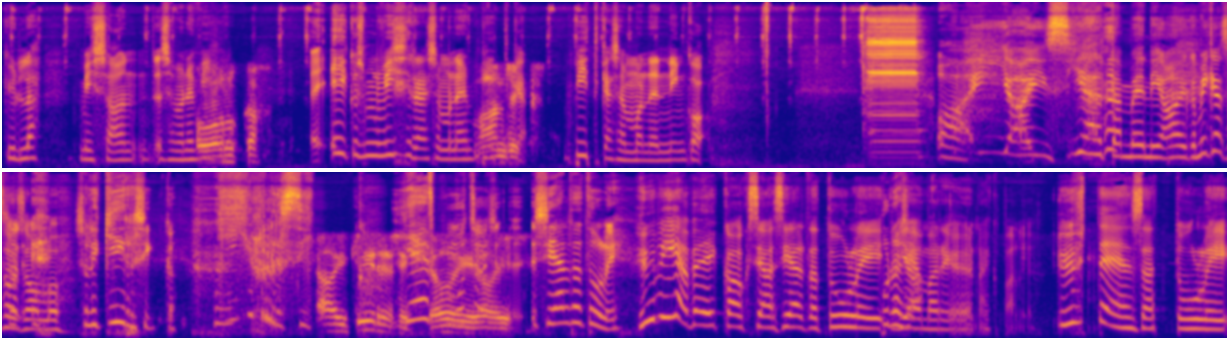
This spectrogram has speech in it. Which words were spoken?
Kyllä. Missä on semmoinen... vi- olka, Eikö semmoinen vihreä semmoinen pitkä, pitkä semmoinen niinku... Oh, Ai, ai, sieltä meni aika. Mikä se olisi ollut? Se oli kirsikka. Kirsi. ai kirsikka, Jep, oi mut se, oi. sieltä tuli. Hyviä veikkauksia sieltä tuli. Punaisia ja marjoja on aika paljon. yhteensä tuli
